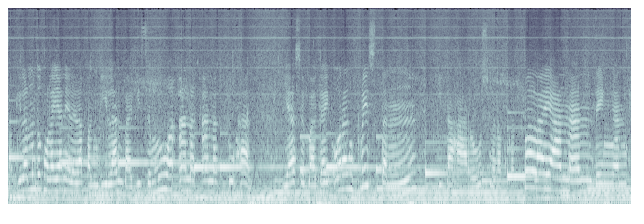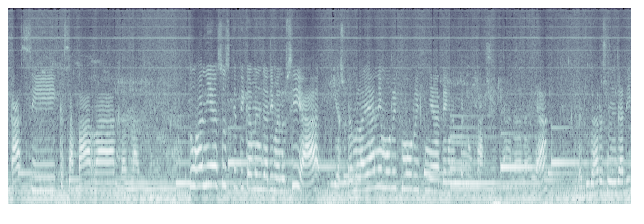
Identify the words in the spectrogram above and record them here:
panggilan untuk melayani adalah panggilan bagi semua anak-anak Tuhan ya sebagai orang Kristen kita harus melakukan pelayanan dengan kasih, kesabaran dan lain Tuhan Yesus ketika menjadi manusia, ia sudah melayani murid-muridnya dengan penuh kasih. Ya, anak-anak ya, kita juga harus menjadi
